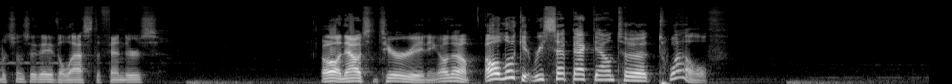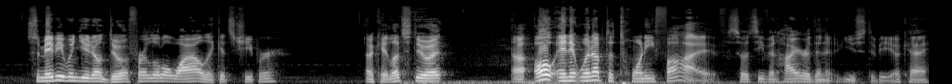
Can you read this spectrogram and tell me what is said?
Which ones are they? The last defenders. Oh, now it's deteriorating. Oh no. Oh, look, it reset back down to 12. So maybe when you don't do it for a little while, it gets cheaper. Okay, let's do it. Uh, oh, and it went up to 25. So it's even higher than it used to be. Okay.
